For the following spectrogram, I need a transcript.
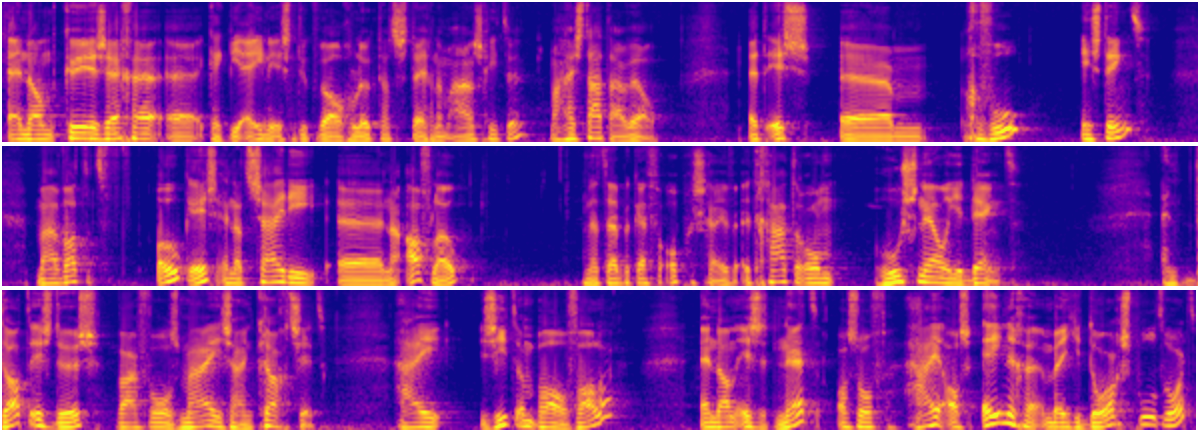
en dan kun je zeggen, eh, kijk, die ene is natuurlijk wel gelukt dat ze tegen hem aanschieten, maar hij staat daar wel. Het is ehm, gevoel, instinct, maar wat het ook is, en dat zei hij eh, na afloop, dat heb ik even opgeschreven, het gaat erom hoe snel je denkt. En dat is dus waar volgens mij zijn kracht zit. Hij ziet een bal vallen en dan is het net alsof hij als enige een beetje doorgespoeld wordt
